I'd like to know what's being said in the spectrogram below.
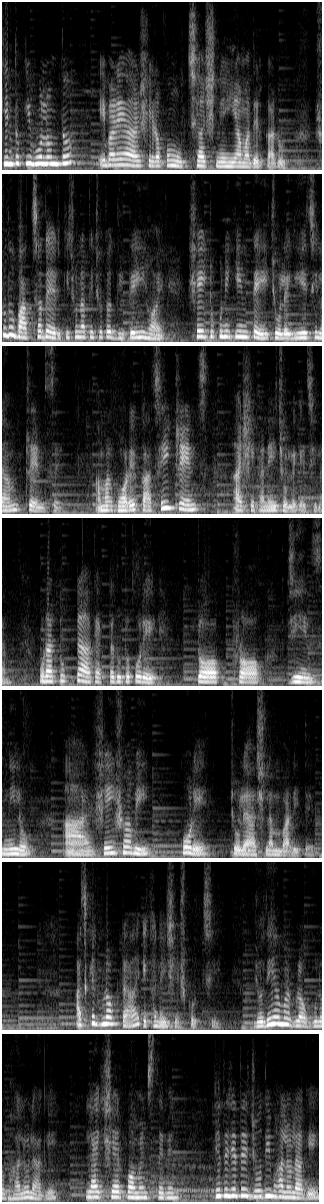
কিন্তু কি বলুন তো? এবারে আর সেরকম উচ্ছ্বাস নেই আমাদের কারুর। শুধু বাচ্চাদের কিছু না কিছু তো দিতেই হয়। সেইটুকুনি কিনতেই চলে গিয়েছিলাম ট্রেন্ডসে। আমার ঘরের কাছেই ট্রেন্ডস, আর সেখানেই চলে গেছিলাম। ওরা টুকটাক একটা দুটো করে টপ, ফ্রক, জিন্স নিল, আর সেই সবই করে চলে আসলাম বাড়িতে। আজকের ব্লগটা এখানেই শেষ করছি। যদি আমার ব্লগগুলো ভালো লাগে লাইক শেয়ার কমেন্টস দেবেন। যেতে যেতে যদি ভালো লাগে,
